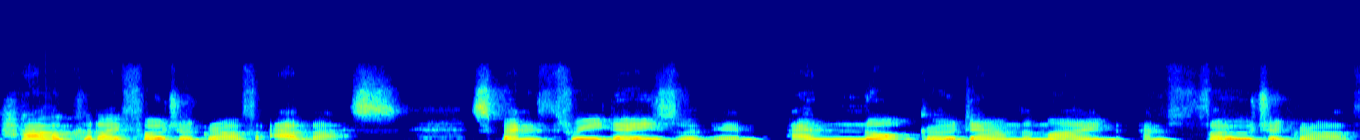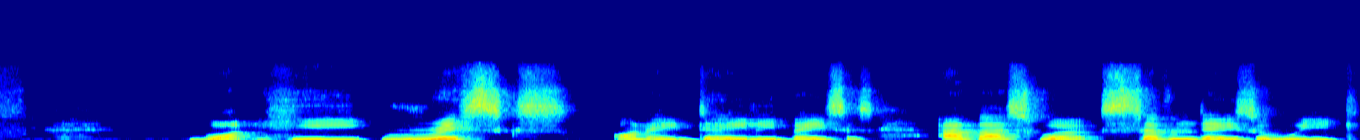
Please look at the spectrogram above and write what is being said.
how could I photograph Abbas, spend three days with him, and not go down the mine and photograph what he risks on a daily basis? Abbas works seven days a week,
